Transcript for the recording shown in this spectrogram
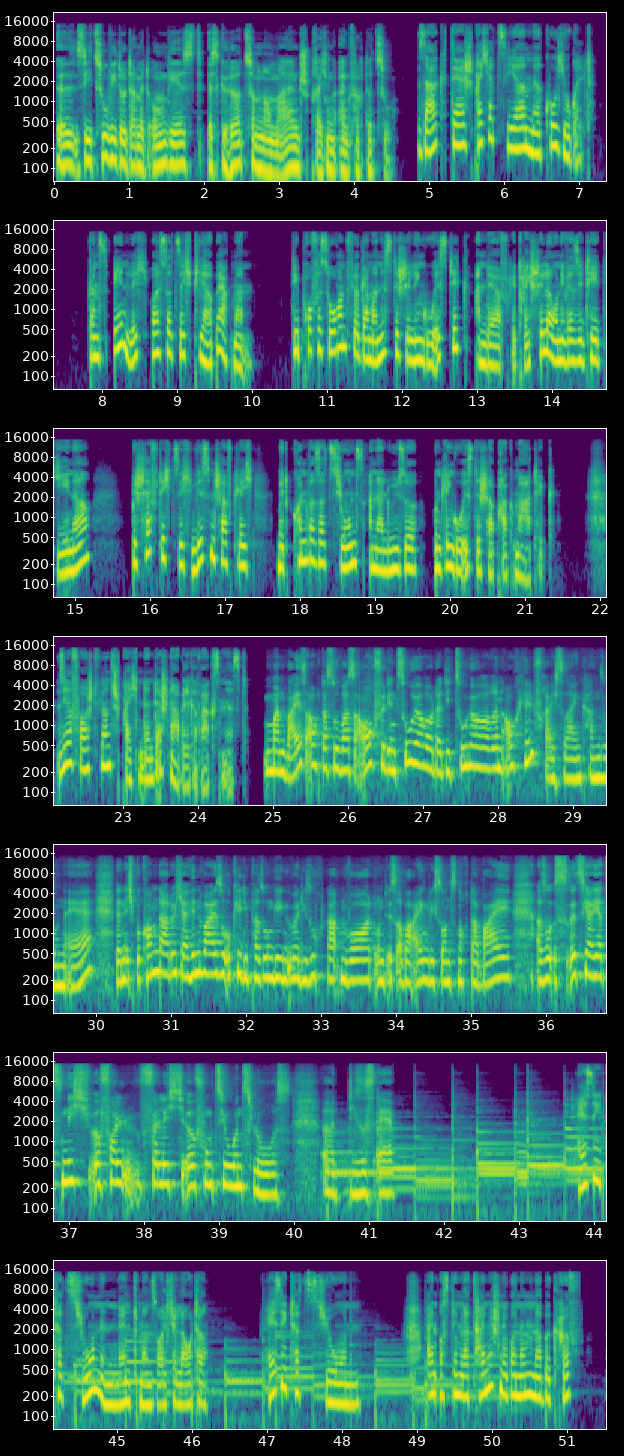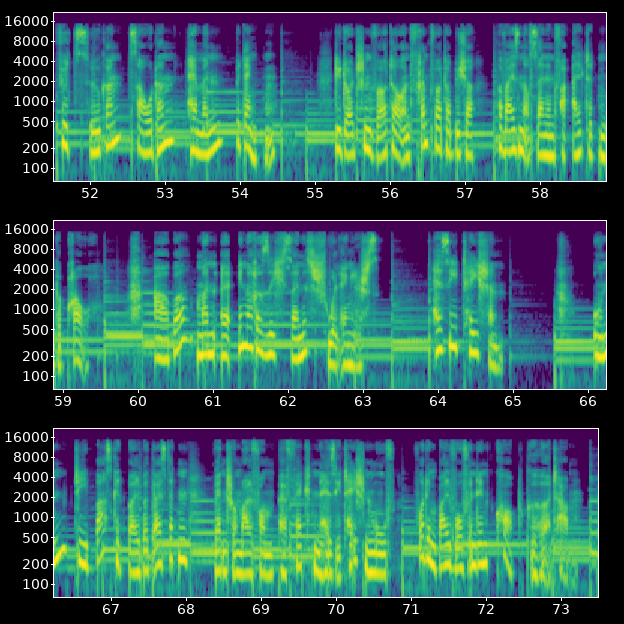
äh, sieh zu, wie du damit umgehst. Es gehört zum normalen Sprechen einfach dazu. Sagt der Sprecherzieher Mirko Jugelt. Ganz ähnlich äußert sich Pia Bergmann. Die Professorin für germanistische Linguistik an der Friedrich-Schiller-Universität Jena beschäftigt sich wissenschaftlich mit Konversationsanalyse und linguistischer Pragmatik. Sie erforscht, wie uns Sprechenden der Schnabel gewachsen ist man weiß auch, dass sowas auch für den Zuhörer oder die Zuhörerin auch hilfreich sein kann, so ein Äh. Denn ich bekomme dadurch ja Hinweise, okay, die Person gegenüber, die sucht gerade ein Wort und ist aber eigentlich sonst noch dabei. Also es ist ja jetzt nicht äh, voll, völlig äh, funktionslos, äh, dieses Äh. Hesitationen nennt man solche Laute. Hesitation. Ein aus dem Lateinischen übernommener Begriff für Zögern, Zaudern, Hemmen, Bedenken. Die deutschen Wörter und Fremdwörterbücher verweisen auf seinen veralteten Gebrauch. Aber man erinnere sich seines Schulenglischs. Hesitation. Und die Basketballbegeisterten werden schon mal vom perfekten Hesitation Move vor dem Ballwurf in den Korb gehört haben.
